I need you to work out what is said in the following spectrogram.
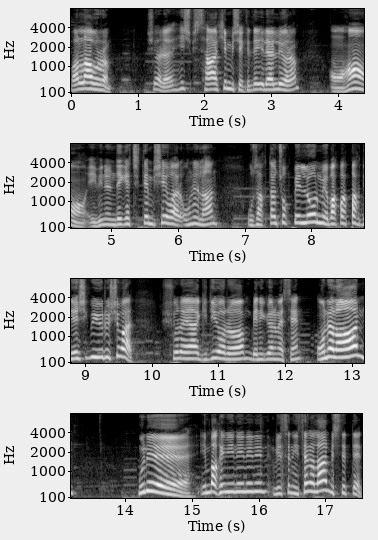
Vallahi vururum. Şöyle hiç sakin bir şekilde ilerliyorum. Oha evin önünde gerçekten bir şey var. O ne lan? Uzaktan çok belli olmuyor. Bak bak bak değişik bir yürüyüşü var. Şuraya gidiyorum. Beni görmesin. O ne lan? Bu ne? İn bakayım in in. in. Wilson insene lan bisikletten.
